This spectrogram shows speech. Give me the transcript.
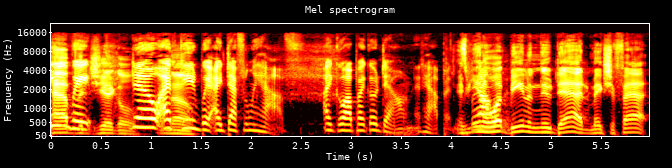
I have weight. the jiggle. No, I've gained weight. I definitely have. I go up, I go down. It happens. If you know what, being a new dad makes you fat.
